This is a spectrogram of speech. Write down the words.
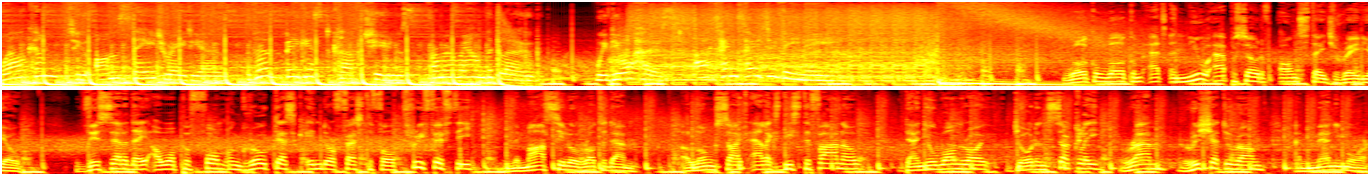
Welcome to Onstage Radio, the biggest club tunes from around the globe, with your host, Artento Divini. Welcome, welcome at a new episode of Onstage Radio. This Saturday I will perform on Grotesque Indoor Festival 350 in the Maassilo, Rotterdam, alongside Alex Di Stefano, Daniel Wanrooy, Jordan Suckley, Ram, Risha Turan, and many more.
